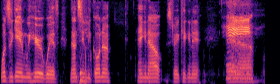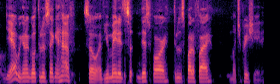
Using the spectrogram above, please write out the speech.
Once again, we're here with Nancy Licona, hanging out, straight kicking it. Hey. And uh, yeah, we're gonna go through the second half. So if you made it this far through the Spotify, much appreciated.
